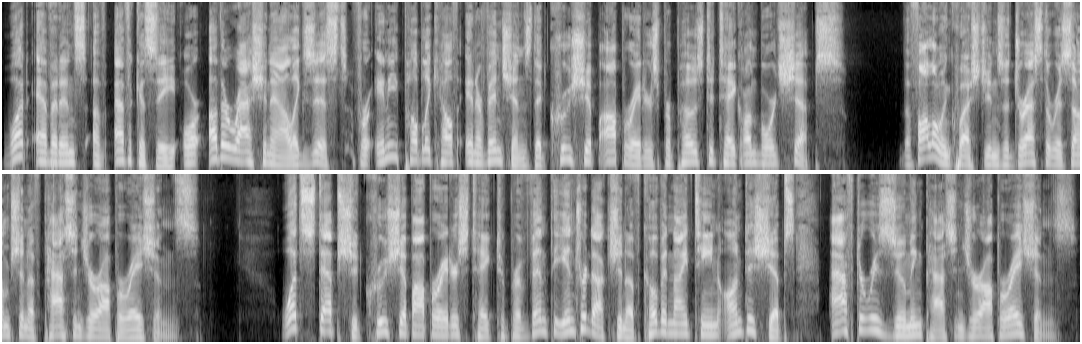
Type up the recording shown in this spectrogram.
What evidence of efficacy or other rationale exists for any public health interventions that cruise ship operators propose to take on board ships? The following questions address the resumption of passenger operations. What steps should cruise ship operators take to prevent the introduction of COVID 19 onto ships after resuming passenger operations?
